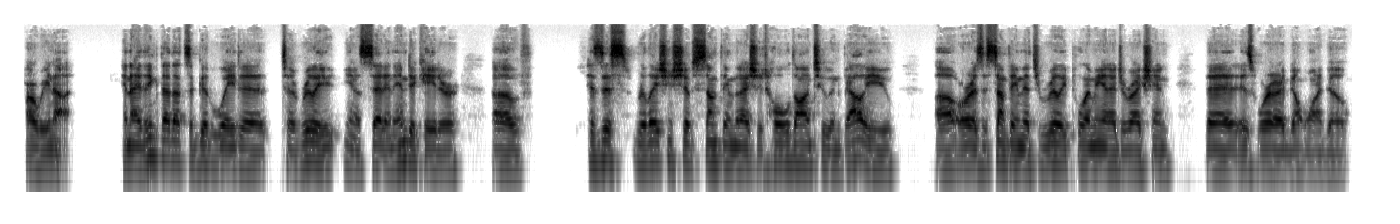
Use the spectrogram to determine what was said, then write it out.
are we not? And I think that that's a good way to to really you know set an indicator of is this relationship something that I should hold on to and value, uh, or is it something that's really pulling me in a direction that is where I don't want to go?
